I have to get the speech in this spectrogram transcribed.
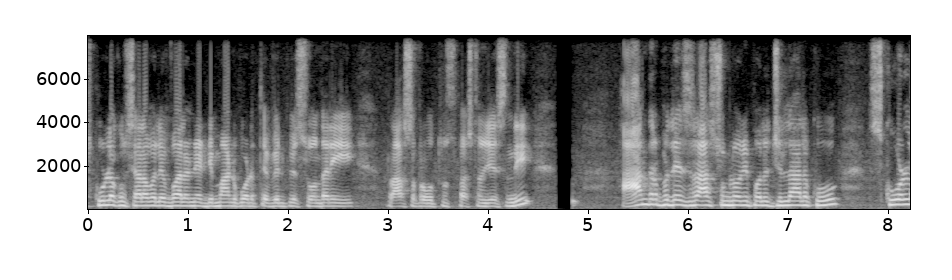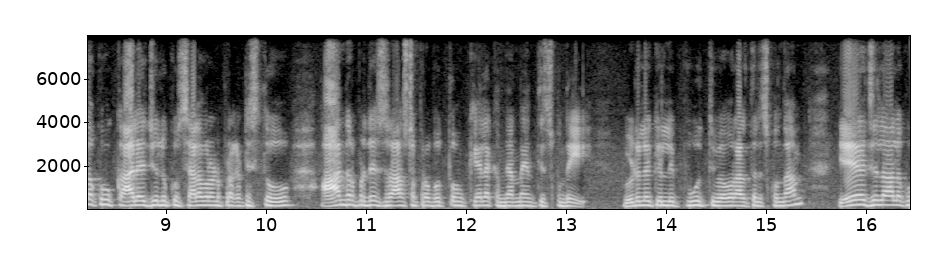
స్కూళ్ళకు సెలవులు ఇవ్వాలనే డిమాండ్ కూడా అయితే వినిపిస్తోందని రాష్ట్ర ప్రభుత్వం స్పష్టం చేసింది. ఆంధ్రప్రదేశ్ రాష్ట్రంలోని పలు జిల్లాలకు స్కూళ్ళకు కాలేజీలకు సెలవులను ప్రకటిస్తూ ఆంధ్రప్రదేశ్ రాష్ట్ర ప్రభుత్వం కీలక నిర్ణయం తీసుకుంది. వీడియోలోకి వెళ్ళి పూర్తి వివరాలు తెలుసుకుందాం. ఏ జిల్లాలకు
